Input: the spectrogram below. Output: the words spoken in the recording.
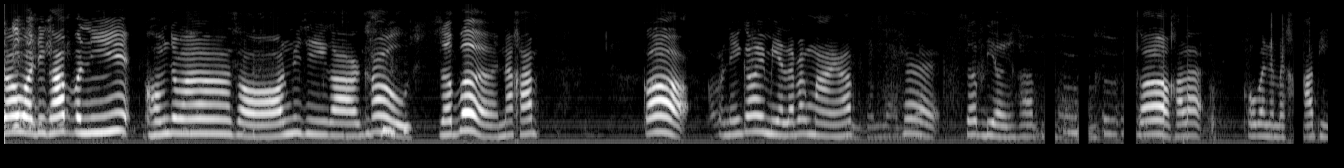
สวัสดีครับ วันนี้ผมจะมาสอนวิธีการเข้าเซิร์ฟเวอร์นะครับ ก็วันนี้ก็ไม่มีอะไรมากมายครับ แค่เซิร์ฟเดียวเองครับ ก็เขาละโอไปในไมค้าพี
